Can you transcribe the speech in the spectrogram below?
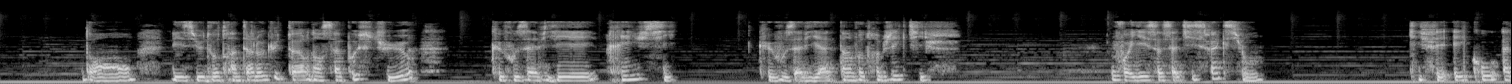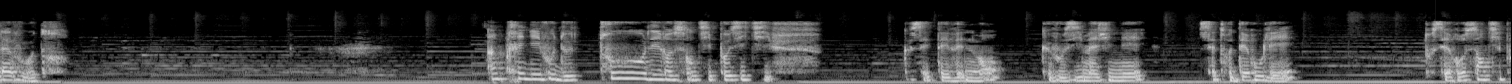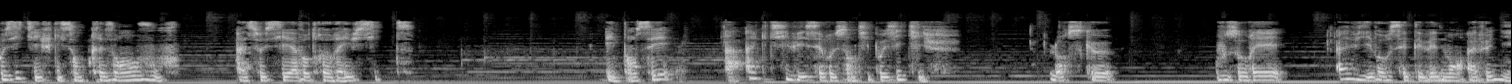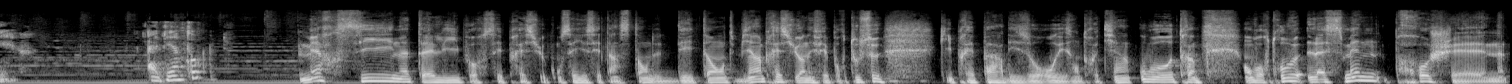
dans les yeux de votre interlocuteur, dans sa posture, que vous aviez réussi que vous aviez atteint votre objectif. Voyez sa satisfaction qui fait écho à la vôtre. Imprégnez-vous de tous les ressentis positifs que cet événement que vous imaginez s'être déroulé, ces ressentis positifs qui sont présents en vous, associés à votre réussite. Et pensez à activer ces ressentis positifs lorsque vous aurez à vivre cet événement à venir. À bientôt. Merci Nathalie pour ces précieux conseils et cet instant de détente bien précieux en effet pour tous ceux qui préparent des oraux, des entretiens ou autres. On vous retrouve la semaine prochaine.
